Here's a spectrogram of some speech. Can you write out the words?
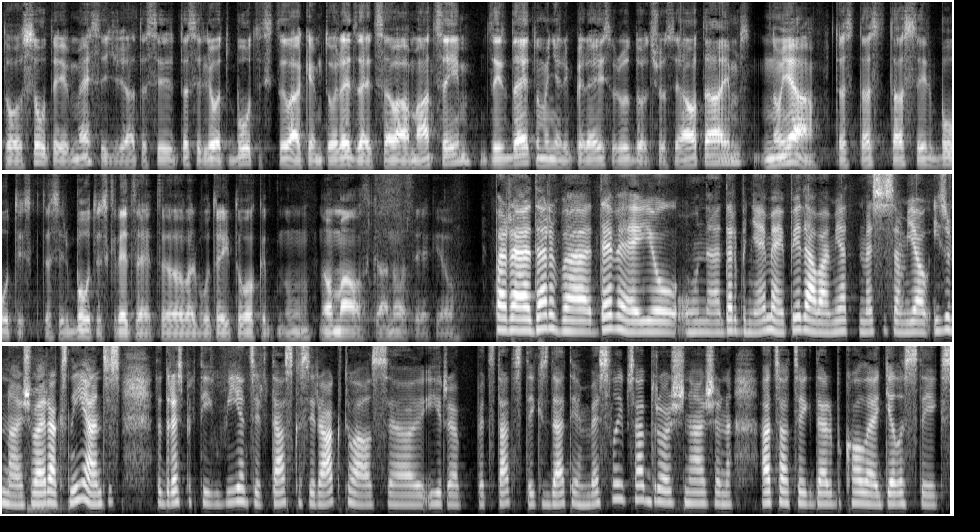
to sūtījumu mēsīju. Ja? Tas, ir, tas ir ļoti būtiski cilvēkiem to redzēt savām acīm, dzirdēt, un viņi arī pie reizes var uzdot šos jautājumus. Nu, jā, tas, tas, tas ir būtiski. Tas ir būtiski redzēt, varbūt arī to, ka nu, no malas kā notiek jau. Par darba devēju un darba ņēmēju piedāvājumu, ja mēs esam jau izrunājuši vairākas nianses, tad, respektīvi, viens ir tas, kas ir aktuāls, ir pēc statistikas datiem veselības apdrošināšana, atsaucīga darba kolēģi, elastīgs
